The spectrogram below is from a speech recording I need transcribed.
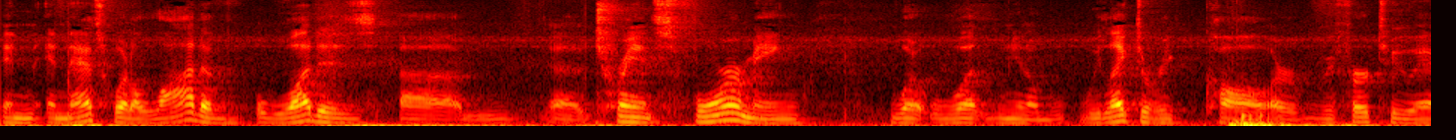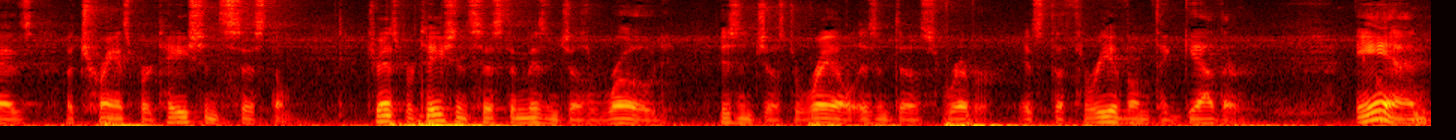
And and that's what a lot of what is um, uh, transforming what what you know we like to recall or refer to as a transportation system. Transportation system isn't just road, isn't just rail, isn't just river. It's the three of them together. And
